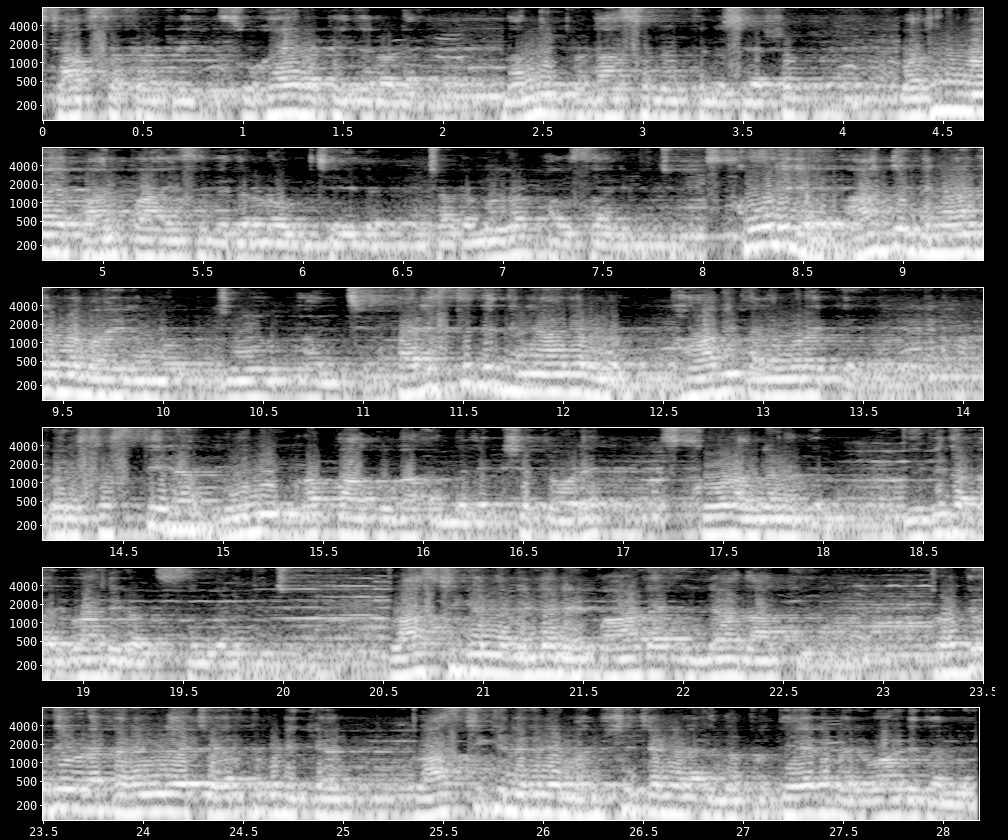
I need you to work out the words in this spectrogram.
സ്റ്റാഫ് സെക്രട്ടറി സുഹൈറ ടീച്ചറുടെ നന്ദി പ്രകാശനത്തിന് ശേഷം മധുരമായ പാൽപായസ വിതരണവും ചെയ്ത് ചടങ്ങുകൾ അവസാനിപ്പിച്ചു. സ്കൂളിലെ ആദ്യ ദിനാചരണമായിരുന്നു ജൂൺ അഞ്ച്. പരിസ്ഥിതി ദിനാചരണം ഭാവി തലമുറയ്ക്ക് ഒരു സുസ്ഥിര ഭൂമി ഉറപ്പാക്കുക എന്ന ലക്ഷ്യത്തോടെ സ്കൂൾ അങ്കണത്തിൽ വിവിധ പരിപാടികൾ സംഘടിപ്പിച്ചു. പ്ലാസ്റ്റിക് എന്ന വില്ലനെ പാടെ ഇല്ലാതാക്കി പ്രകൃതിയുടെ കരങ്ങളെ ചേർത്ത് പിടിക്കാൻ പ്ലാസ്റ്റിക്കിനെതിരെ മനുഷ്യച്ചങ്ങൾ എന്ന പ്രത്യേക പരിപാടി തന്നെ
